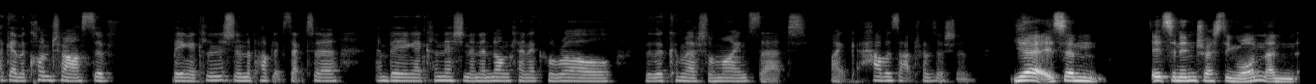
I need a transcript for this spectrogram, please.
again, the contrast of being a clinician in the public sector and being a clinician in a non-clinical role with a commercial mindset. Like, how was that transition? Yeah, it's um it's an interesting one, and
